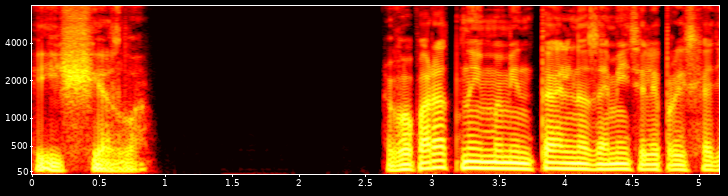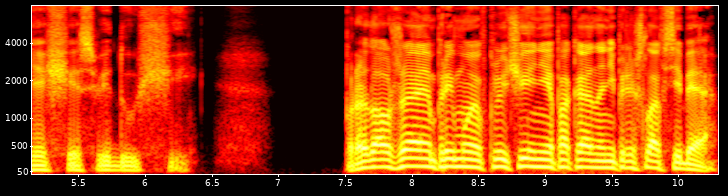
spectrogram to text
и исчезло. В аппаратной моментально заметили происходящее с ведущей. «Продолжаем прямое включение, пока она не пришла в себя!»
